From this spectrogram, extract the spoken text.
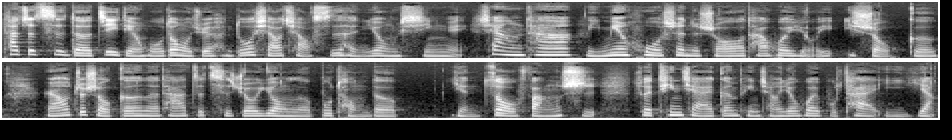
它这次的祭典活动，我觉得很多小巧思很用心诶。像它里面获胜的时候，它会有一一首歌，然后这首歌呢，它这次就用了不同的。演奏方式，所以听起来跟平常又会不太一样。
